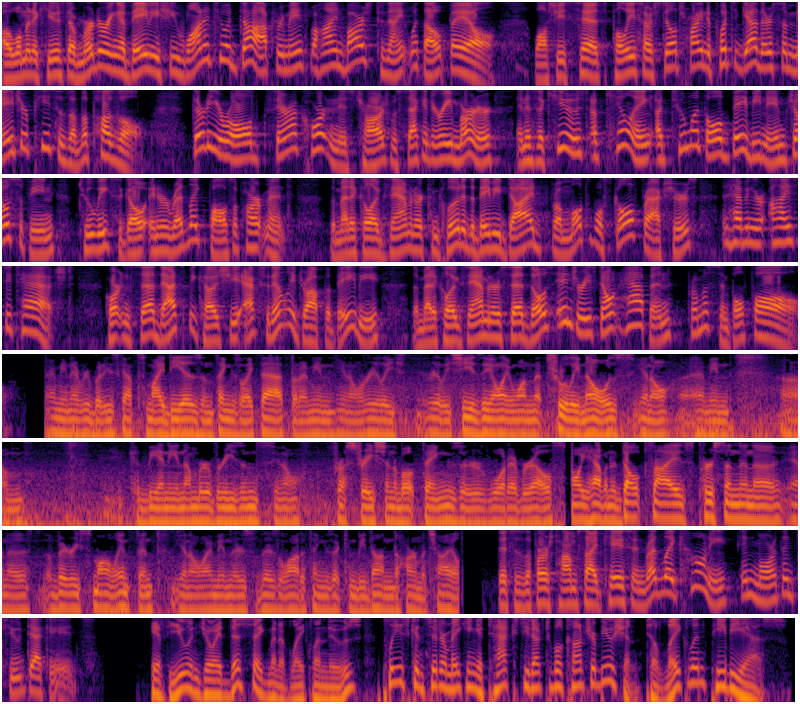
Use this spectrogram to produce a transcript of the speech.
A woman accused of murdering a baby she wanted to adopt remains behind bars tonight without bail. While she sits, police are still trying to put together some major pieces of the puzzle. 30-year-old Sarah Corton is charged with second-degree murder and is accused of killing a two-month-old baby named Josephine two weeks ago in her Red Lake Falls apartment. The medical examiner concluded the baby died from multiple skull fractures and having her eyes detached. Corton said that's because she accidentally dropped the baby. The medical examiner said those injuries don't happen from a simple fall. I mean, everybody's got some ideas and things like that, but I mean, you know, really, really, she's the only one that truly knows, you know. I mean, um, it could be any number of reasons, you know, frustration about things or whatever else. You, know, you have an adult-sized person and, a, and a, a very small infant, you know, I mean, there's, there's a lot of things that can be done to harm a child. This is the first homicide case in Red Lake County in more than two decades. If you enjoyed this segment of Lakeland News, please consider making a tax-deductible contribution to Lakeland PBS.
